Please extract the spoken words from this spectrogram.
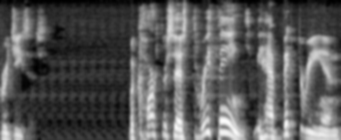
through Jesus. MacArthur says three things we have victory in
